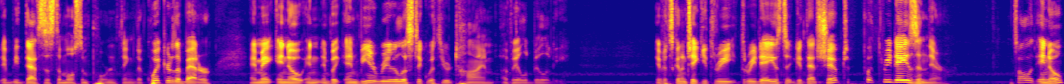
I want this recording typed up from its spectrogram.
it be, that's just the most important thing. The quicker, the better and make you know and and, be realistic with your time availability. If it's going to take you three three days to get that shipped, put three days in there. That's all. It, you know,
